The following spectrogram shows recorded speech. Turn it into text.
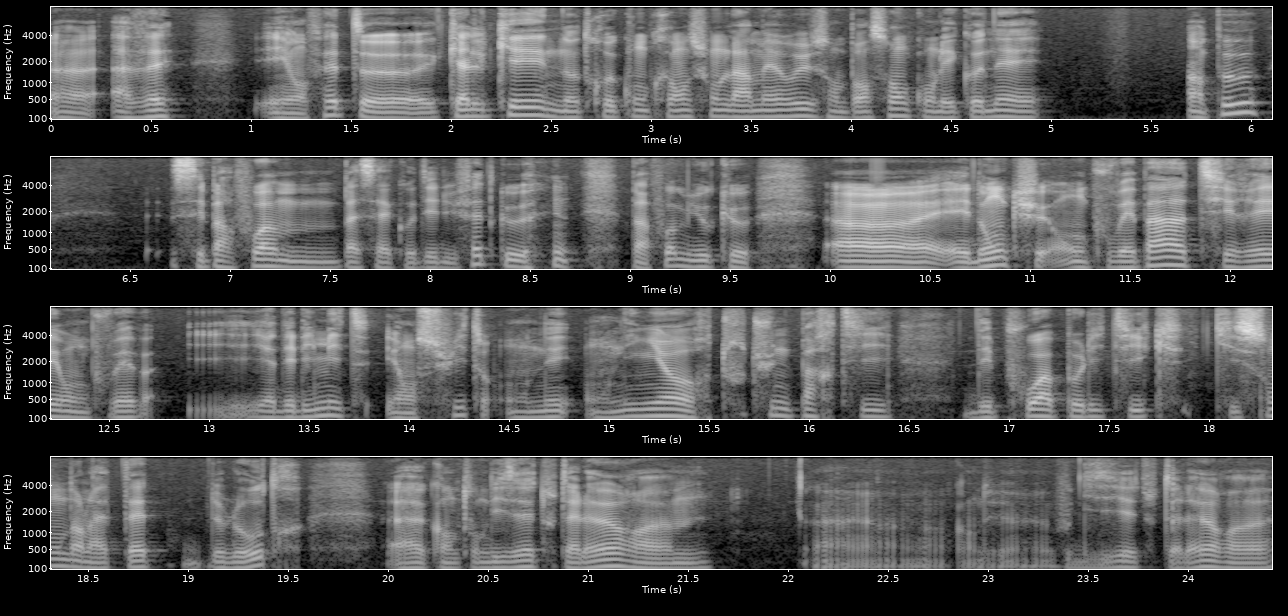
euh, avaient. Et en fait, euh, calquer notre compréhension de l'armée russe en pensant qu'on les connaît un peu, c'est parfois mm, passer à côté du fait que parfois mieux que Euh, et donc on pouvait pas tirer on pouvait il y a des limites. Et ensuite on est on ignore toute une partie des poids politiques qui sont dans la tête de l'autre. Euh, quand on disait tout à l'heure euh, quand vous disiez tout à l'heure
